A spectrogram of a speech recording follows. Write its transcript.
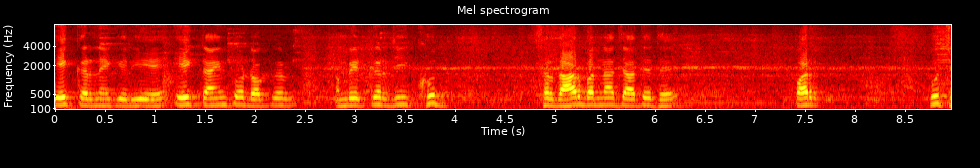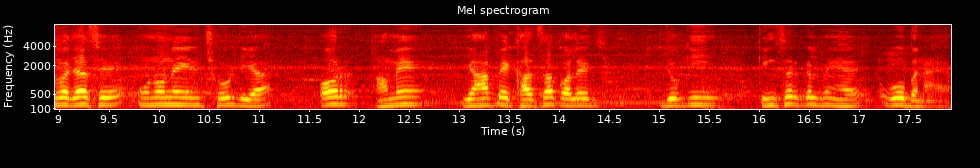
एक करने के लिए। एक टाइम तो डॉक्टर अंबेडकर जी खुद सरदार बनना चाहते थे, पर कुछ वजह से उन्होंने इन छोड़ दिया और हमें यहाँ पे खालसा कॉलेज जो कि किंग सर्कल में है, वो बनाया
